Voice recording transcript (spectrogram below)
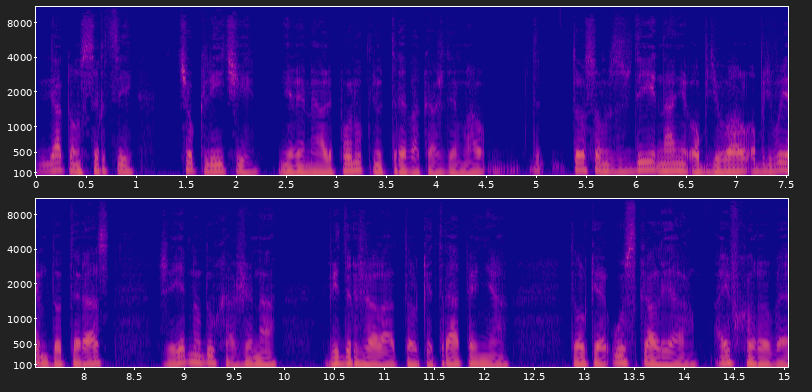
v jakom srdci, čo klíči, nevieme, ale ponúknuť treba každému. To som vždy na ňu obdivoval, obdivujem doteraz, že jednoduchá žena vydržala toľké trápenia, toľké úskalia aj v chorobe,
